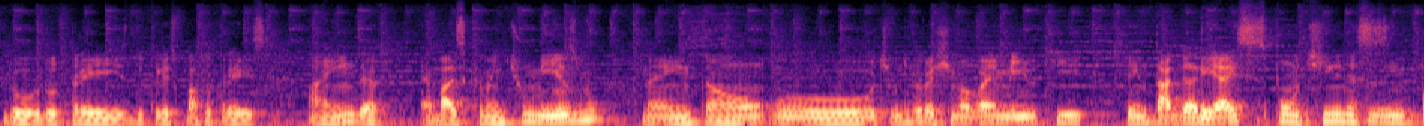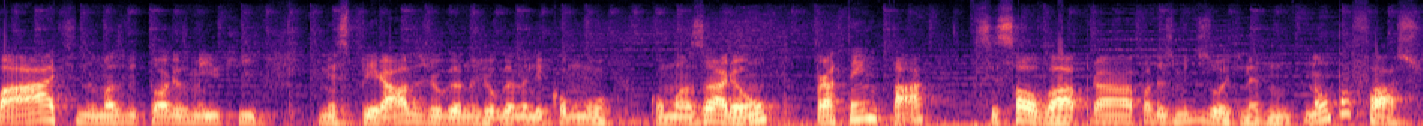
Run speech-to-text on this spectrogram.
do, do 3, do 3-4-3 ainda é basicamente o mesmo, né? Então o, o, time do Hiroshima vai meio que tentar garear esses pontinhos nesses empates, umas vitórias meio que inesperadas, jogando, jogando ali como, como azarão, para tentar se salvar para 2018, né? Não, não tá fácil,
